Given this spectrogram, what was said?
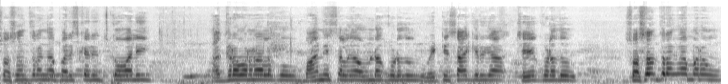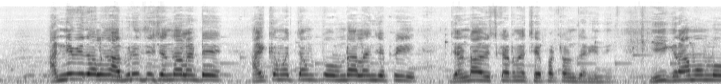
స్వతంత్రంగా పరిష్కరించుకోవాలి. అగ్రవర్ణాలకు బానిసలుగా ఉండకూడదు వెట్టి సాకిరిగా చేయకూడదు. స్వతంత్రంగా మనం అన్ని విధాలుగా అభివృద్ధి చెందాలంటే ఐకమత్యంతో ఉండాలని చెప్పి జెండా ఆవిష్కరణ చేపట్టడం జరిగింది. ఈ గ్రామంలో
